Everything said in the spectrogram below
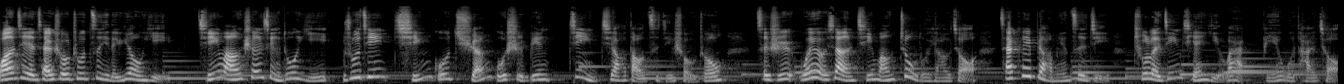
王翦才说出自己的用意。秦王生性多疑，如今秦国全国士兵尽交到自己手中，此时唯有向秦王众多要求，才可以表明自己除了金钱以外别无他求，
